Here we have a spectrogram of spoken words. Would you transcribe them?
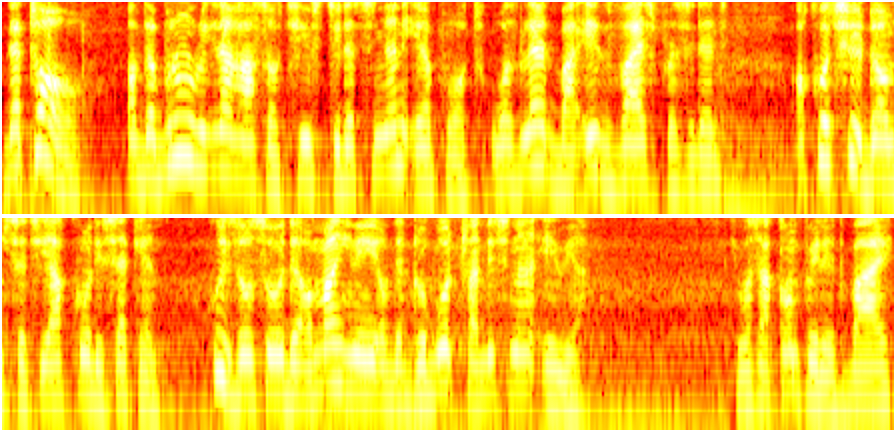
The tour of the Brunei Regional House of Chiefs to the Sunyani Airport was led by its Vice President Okochiridom Setiako II, who is also the Omanhene of the Drobo traditional area. He was accompanied by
